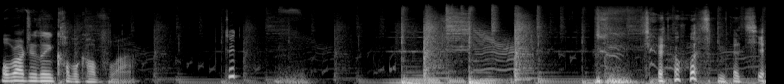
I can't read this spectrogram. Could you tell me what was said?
我不知道这个东西靠不靠谱啊？这 让我怎么接？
